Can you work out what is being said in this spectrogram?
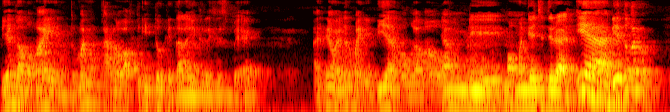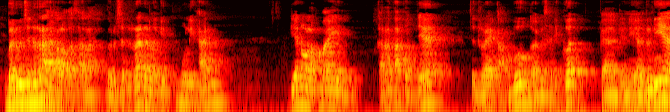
Dia nggak mau main, cuman karena waktu itu kita lagi krisis back, akhirnya Wenger mainin dia mau nggak mau. yang di momen dia cedera ya? Iya, dia itu kan baru cedera kalau nggak salah, baru cedera dan lagi pemulihan, dia nolak main karena takutnya cederanya kambuh nggak bisa ikut Piala Dunia Piala Dunia.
